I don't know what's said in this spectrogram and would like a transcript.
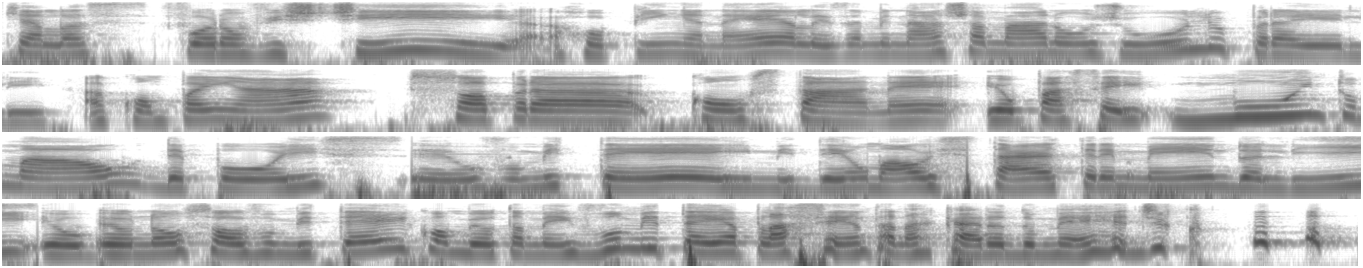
que elas foram vestir a roupinha nela, examinar, chamaram o Júlio para ele acompanhar. Só para constar, né? Eu passei muito mal depois. Eu vomitei, me deu um mal-estar tremendo ali. Eu, eu não só vomitei, como eu também vomitei a placenta na cara do médico.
